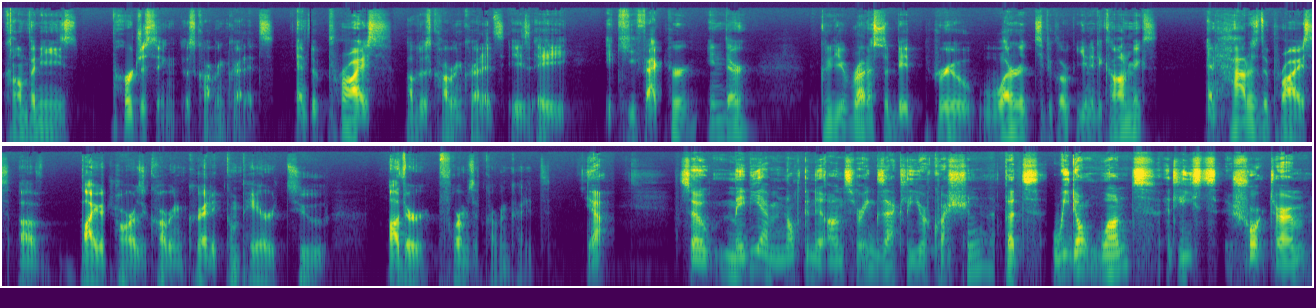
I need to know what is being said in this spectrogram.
companies purchasing those carbon credits, and the price of those carbon credits is a, a key factor in there. Could you run us a bit through what are the typical unit economics and how does the price of biochar as a carbon credit compare to other forms of carbon credits? Yeah. So maybe I'm not going to answer exactly your question, but we don't want, at least short term,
